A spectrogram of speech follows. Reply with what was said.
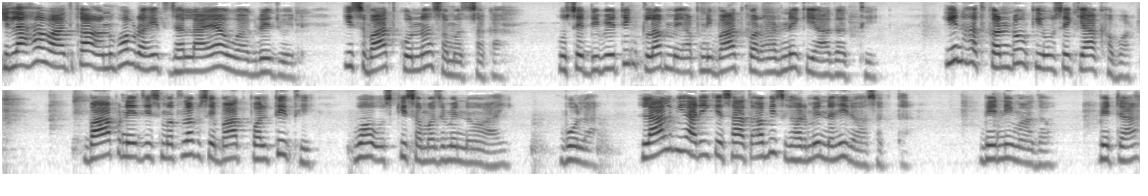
इलाहाबाद का अनुभव रहित झल्लाया हुआ ग्रेजुएट इस बात को न समझ सका। उसे डिबेटिंग क्लब में अपनी बात पर अड़ने की आदत थी। इन हथकंडों की उसे क्या खबर? बाप ने जिस मतलब से बात पलटी थी, वह उसकी समझ में न आई। बोला, लाल बिहारी के साथ अब इस घर में नहीं रह सकता। बेनी माधव, बेटा,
